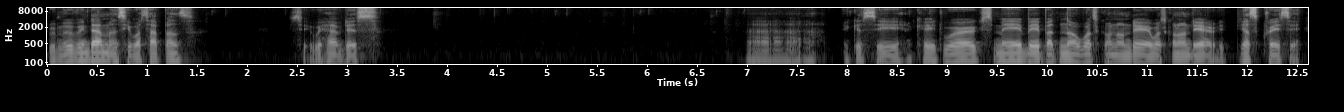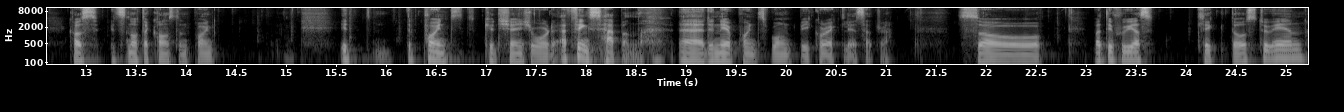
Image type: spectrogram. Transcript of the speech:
removing them and see what happens. See, we have this. Uh, you can see, okay, it works maybe, but no, what's going on there? What's going on there? It's just crazy because it's not a constant point. It the point could change order. Uh, things happen. Uh, the near points won't be correctly, etc. So but if we just click those two in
